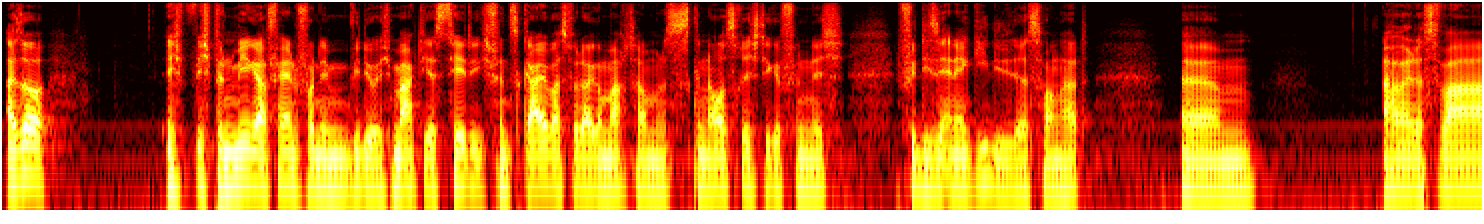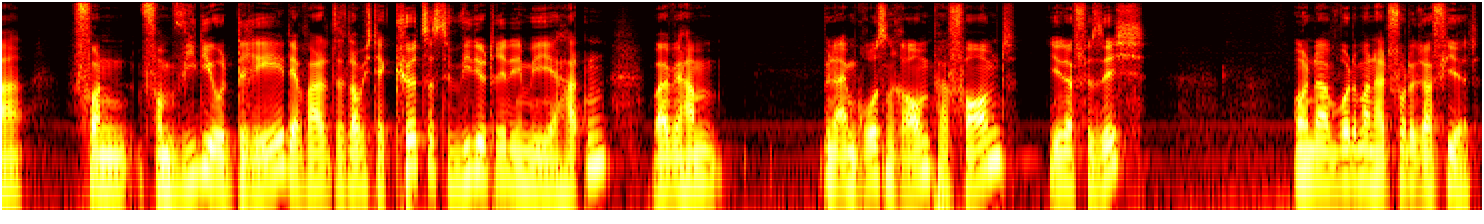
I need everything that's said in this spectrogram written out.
Also, ich, ich bin mega Fan von dem Video. Ich mag die Ästhetik, ich finde es geil, was wir da gemacht haben. Und es ist genau das Richtige, finde ich, für diese Energie, die der Song hat. Ähm, aber das war von, vom Videodreh, der war, glaube ich, der kürzeste Videodreh, den wir hier hatten, weil wir haben in einem großen Raum performt, jeder für sich und da wurde man halt fotografiert.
